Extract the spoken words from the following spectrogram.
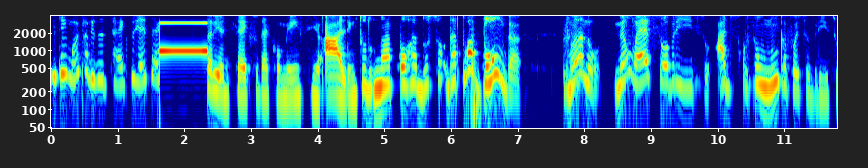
e tem muita vida de sexo. E esse é gostaria de sexo, dark romance, alien, tudo na porra do so- da tua bunda. Mano, não é sobre isso. A discussão nunca foi sobre isso.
